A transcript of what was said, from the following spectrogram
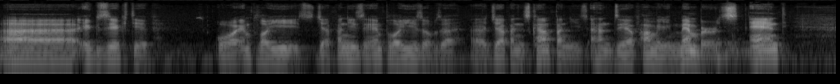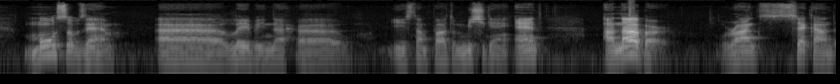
are executive or employees, Japanese employees of the uh, Japanese companies and their family members. And most of them uh, live in the uh, eastern part of Michigan. And Ann Arbor ranks second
